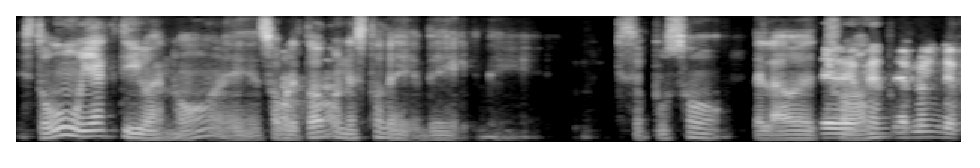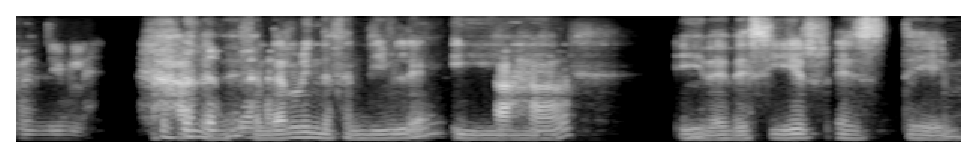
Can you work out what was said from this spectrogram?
Estuvo muy activa, ¿no? Eh, sobre todo con esto de, de, de, que se puso del lado de, de defender lo indefendible. Ajá, de defender lo indefendible y, y de decir, este,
